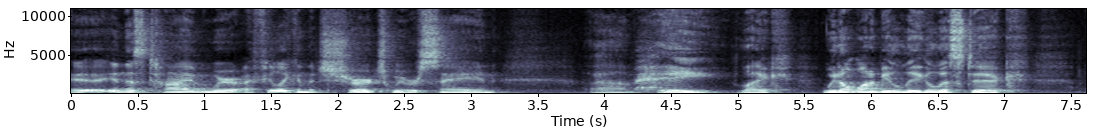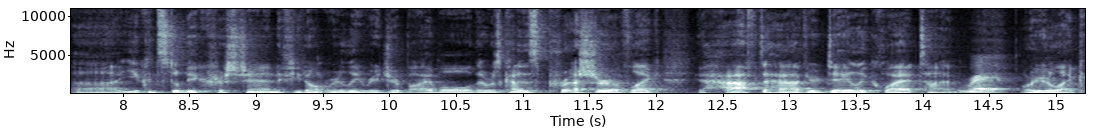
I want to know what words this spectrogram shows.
in this time where I feel like in the church we were saying, um, hey, like, we don't want to be legalistic. Uh, you can still be a Christian if you don't really read your Bible. There was kind of this pressure of like, you have to have your daily quiet time, Right. or you're like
